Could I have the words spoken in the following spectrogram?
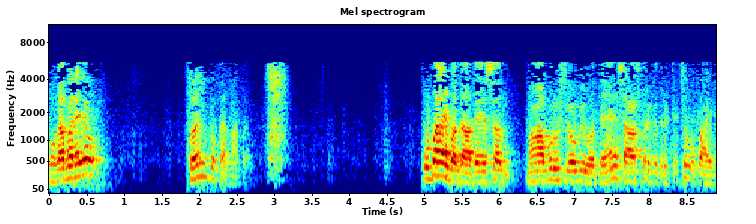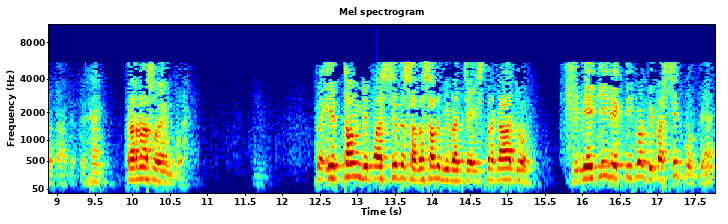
भूखा मरेगा वो। स्वयं को करना पड़ेगा। उपाय बताते हैं सब। महापुरुष जो भी होते हैं, शास्त्र की दृष्टि से उपाय बता देते हैं। करना स्वयं को है। तो इतम विपश्चित सदसद विभज्य। इस प्रकार जो विवेकी व्यक्ति को विपश्चित बोलते हैं,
